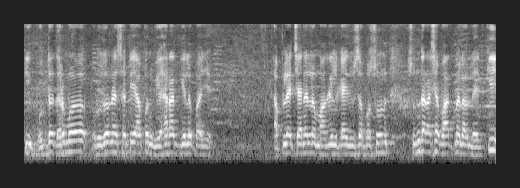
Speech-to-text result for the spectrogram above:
की बुद्ध धर्म रुजवण्यासाठी आपण विहारात गेलं पाहिजे. आपल्या चॅनलला मागील काही दिवसापासून सुंदर अशा बातम्या लावल्या आहेत की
